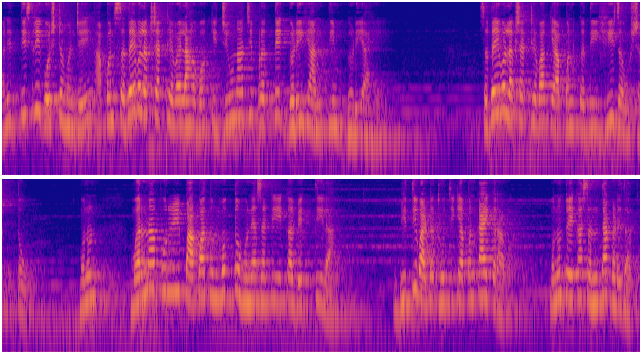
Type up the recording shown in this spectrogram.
आणि तिसरी गोष्ट म्हणजे आपण सदैव लक्षात ठेवायला हवं की जीवनाची प्रत्येक घडी ही अंतिम घडी आहे. सदैव लक्षात ठेवा की आपण कधीही जाऊ शकतो. म्हणून मरणापूर्वी पापातून मुक्त होण्यासाठी एका व्यक्तीला भीती वाटत होती की आपण काय करावं? म्हणून तो एका संताकडे जातो.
